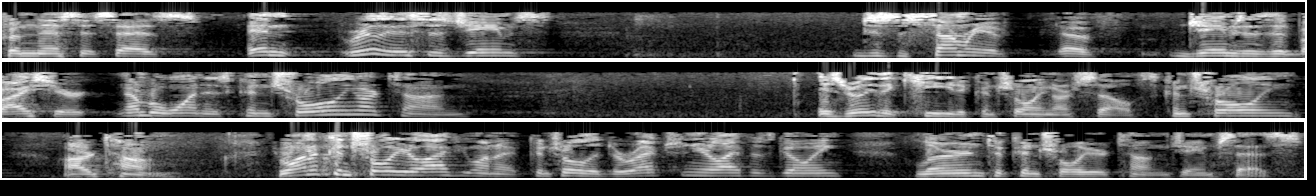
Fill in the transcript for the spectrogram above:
from this. It says, and really this is James. Just a summary of, of James's advice here. Number one is controlling our tongue is really the key to controlling ourselves. Controlling our tongue. If you want to control your life, you want to control the direction your life is going, learn to control your tongue, James says.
